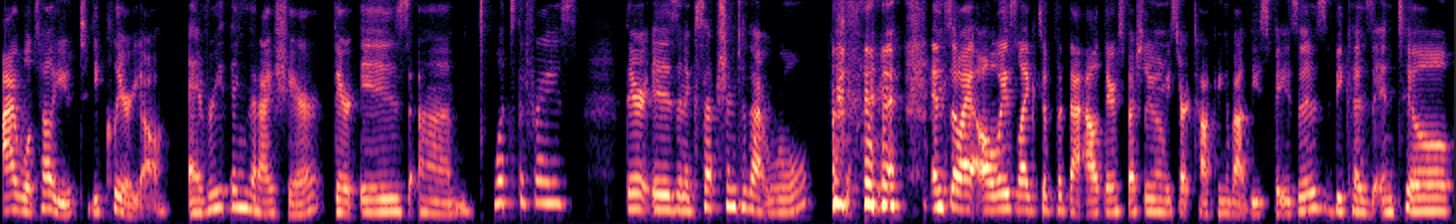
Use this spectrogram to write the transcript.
I will tell you to be clear, y'all, everything that I share, there is, um, what's the phrase? There is an exception to that rule and so I always like to put that out there, especially when we start talking about these phases, because until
